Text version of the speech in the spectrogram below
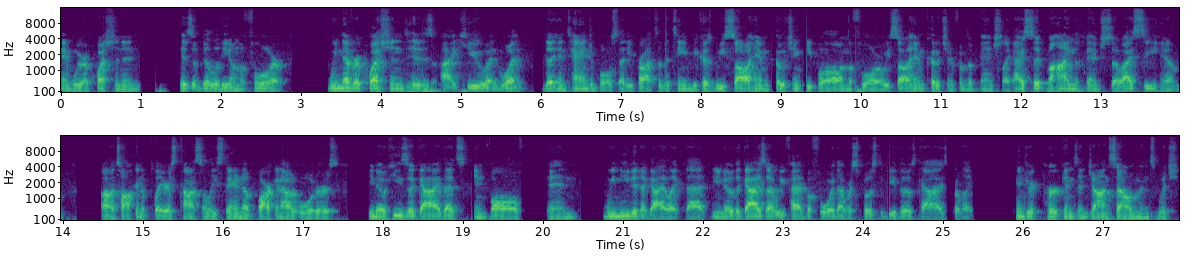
and we were questioning his ability on the floor. We never questioned his IQ and what the intangibles that he brought to the team because we saw him coaching people on the floor. We saw him coaching from the bench. Like I sit behind the bench, so I see him uh, talking to players constantly, standing up, barking out orders. You know, he's a guy that's involved, and we needed a guy like that. You know, the guys that we've had before that were supposed to be those guys were like Kendrick Perkins and John Salmons, which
